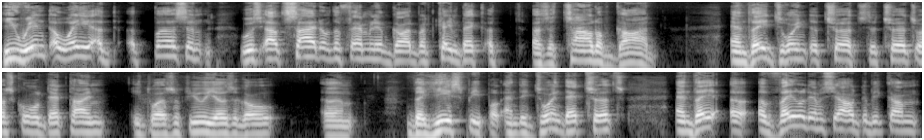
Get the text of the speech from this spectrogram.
He went away a, a person who was outside of the family of God but came back a, as a child of God. And they joined the church. The church was called that time, it was a few years ago, um, the His people. And they joined that church and they uh, availed themselves to become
